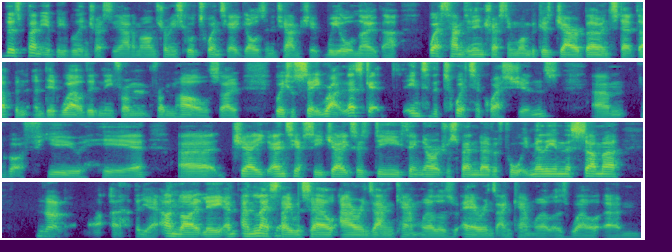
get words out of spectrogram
there's plenty of people interested in Adam Armstrong. He scored 28 goals in the championship. We all know that. West Ham's an interesting one because Jarrod Bowen stepped up and, and did well, didn't he, from from Hull? So we shall see. Right, let's get into the Twitter questions. Um, I've got a few here. Uh, Jake NTFC Jake says, "Do you think Norwich will spend over forty million this summer?" No. Uh, yeah, unlikely, and unless they would sell Aarons and Campwell as Aarons and Cantwell as well. Um,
